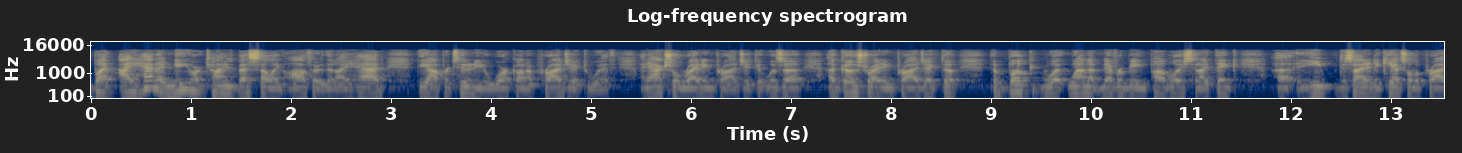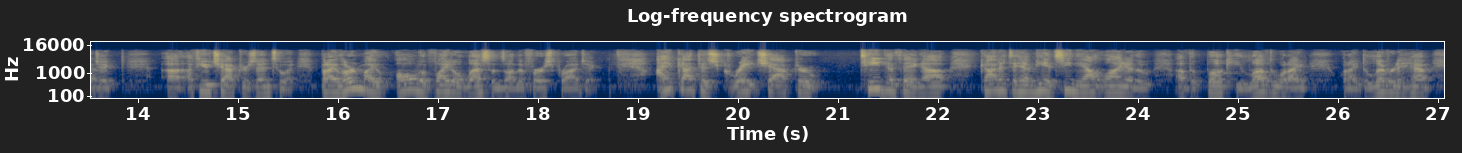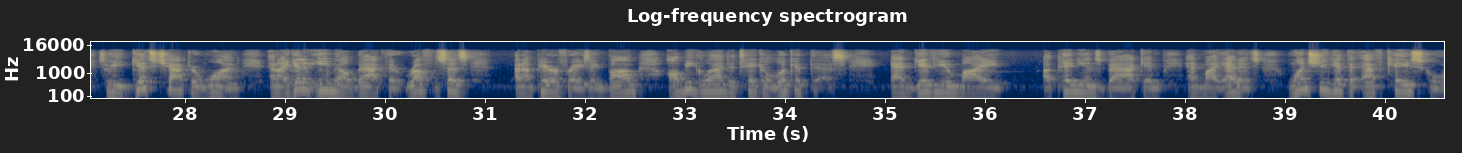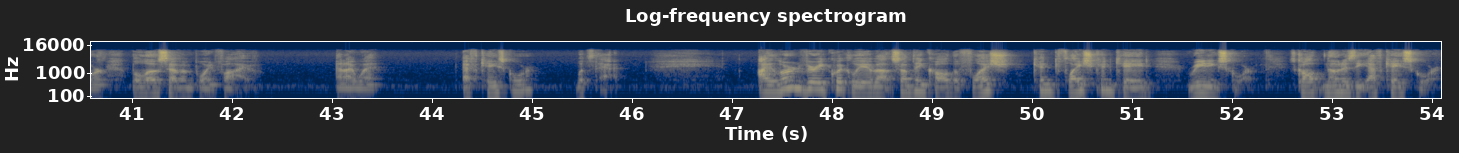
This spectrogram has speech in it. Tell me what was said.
but I had a New York Times bestselling author that I had the opportunity to work on a project with, an actual writing project. It was a, a ghostwriting project. The, the book wound up never being published, and I think uh, he decided to cancel the project uh, a few chapters into it. But I learned my all the vital lessons on the first project. I got this great chapter teed the thing up, got it to him. He had seen the outline of the of the book. He loved what I what I delivered to him. So he gets chapter one, and I get an email back that rough says, and I'm paraphrasing, Bob, I'll be glad to take a look at this and give you my opinions back and and my edits once you get the FK score below 7.5. And I went, FK score? What's that? I learned very quickly about something called the Flesch Flesch Kincaid reading score. It's called known as the FK score.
